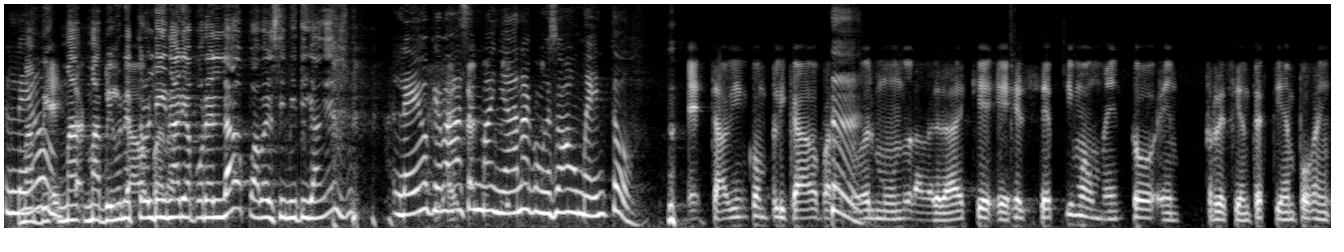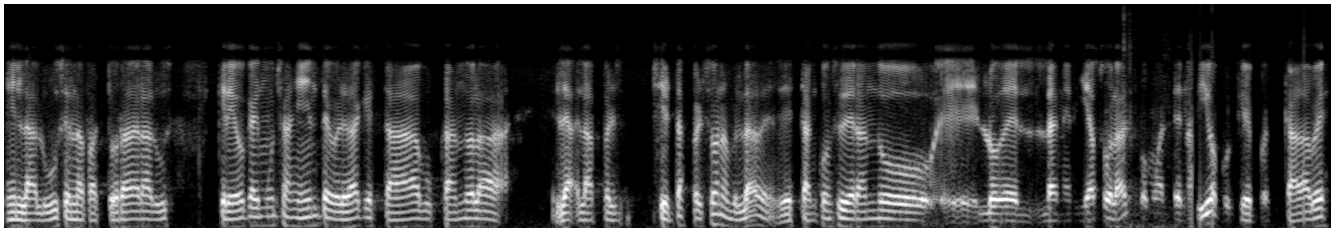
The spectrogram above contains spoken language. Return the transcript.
Leo. Más bien, más, más bien una extraordinaria por el lado, para ver si mitigan eso. Leo, ¿qué vas a hacer mañana con esos aumentos? Está bien complicado para todo el mundo. La verdad es que es el séptimo aumento en recientes tiempos en, en la luz, en la factura de la luz. Creo que hay mucha gente, ¿verdad?, que está buscando la, la, la per- ciertas personas, ¿verdad?, están considerando eh, lo de la energía solar como alternativa porque pues cada vez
